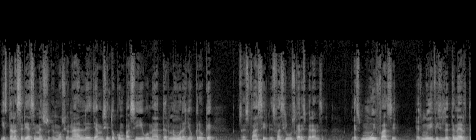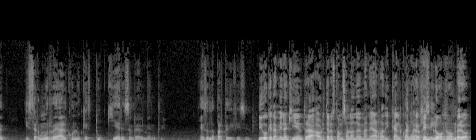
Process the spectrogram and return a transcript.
Y están las heridas emocionales, ya me siento compasivo, me da ternura. Yo creo que, o sea, es fácil, es fácil buscar esperanza. Es muy fácil. Es muy difícil detenerte y ser muy real con lo que tú quieres en realmente. Esa es la parte difícil. Digo que también aquí entra, ahorita lo estamos hablando de manera radical como ah, un ejemplo, ¿no? Pero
